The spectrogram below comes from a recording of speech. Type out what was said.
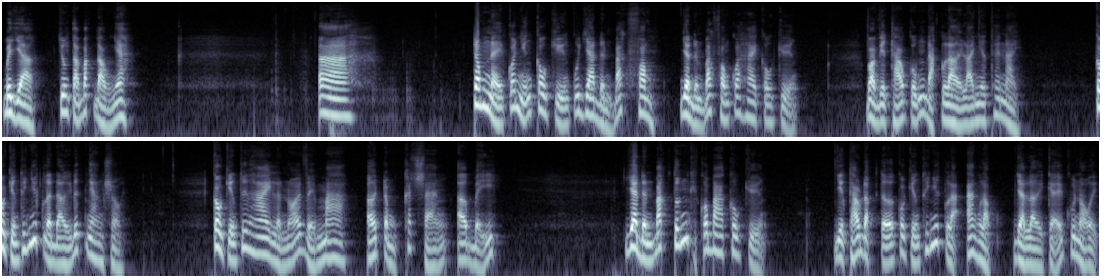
Bây giờ chúng ta bắt đầu nha. À, trong này có những câu chuyện của gia đình bác Phong. Gia đình bác Phong có hai câu chuyện. Và Việt Thảo cũng đặt lời lại như thế này. Câu chuyện thứ nhất là đời Đức Ngang rồi. Câu chuyện thứ hai là nói về ma ở trong một khách sạn ở Bỉ. Gia đình bác Tuấn thì có ba câu chuyện. Việt Thảo đặt tựa câu chuyện thứ nhất là An Lộc và lời kể của nội.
